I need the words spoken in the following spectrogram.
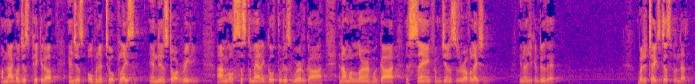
I'm not gonna just pick it up and just open it to a place and then start reading. I'm gonna systematic go through this Word of God and I'm gonna learn what God is saying from Genesis to Revelation. You know, you can do that. But it takes discipline, doesn't it?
